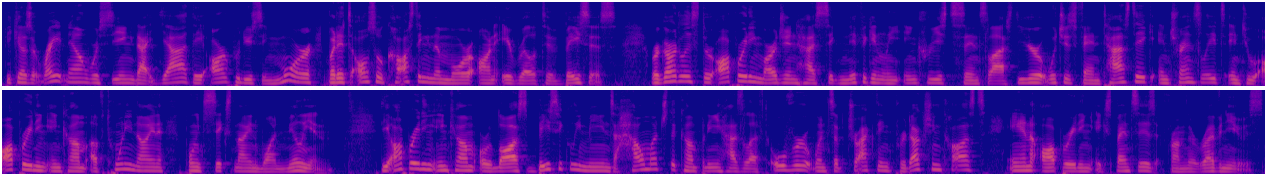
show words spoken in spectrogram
because right now we're seeing that, yeah, they are producing more, but it's also costing them more on a relative basis. Regardless, their operating margin has significantly increased since last year, which is fantastic and translates into operating income of 29 0.691 million. The operating income or loss basically means how much the company has left over when subtracting production costs and operating expenses from their revenues.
